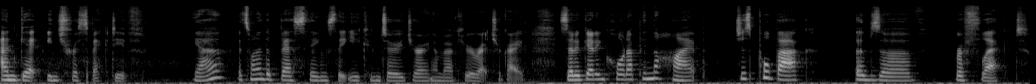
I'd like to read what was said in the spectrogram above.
and get introspective. Yeah, it's one of the best things that you can do during a Mercury retrograde. Instead of getting caught up in the hype, just pull back, observe, reflect,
